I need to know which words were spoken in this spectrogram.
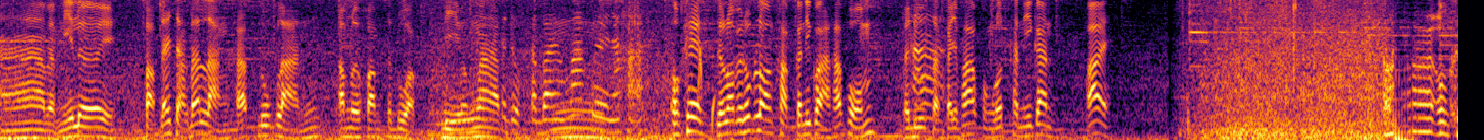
อ่าแบบนี้เลยปรับได้จากด้านหลังครับ ลูกหลานอำนวยความสะดวกดีมาก ๆ สะดวกสบายมากๆเลยนะคะ โอเค เดี๋ยวเราไปทดลองขับกันดีกว่าครับผม ไปดูค่ะศักยภาพของรถคันนี้กัน ไป อ่าโอเค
